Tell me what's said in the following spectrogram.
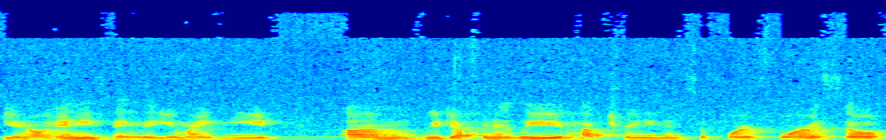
you know, anything that you might need. Um, we definitely have training and support for. So,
